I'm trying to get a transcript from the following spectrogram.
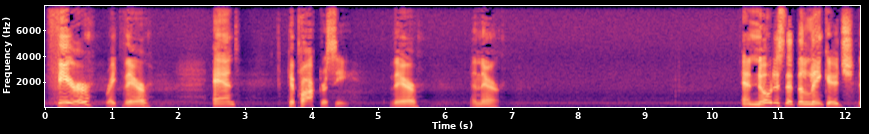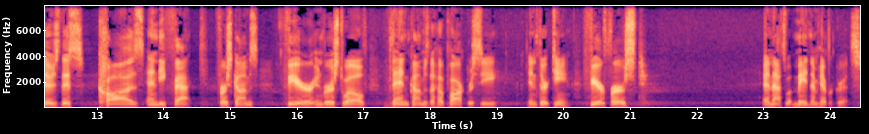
fear, right there, and hypocrisy, there and there. And notice that the linkage, there's this cause and effect. First comes fear in verse 12, then comes the hypocrisy in 13. Fear first, and that's what made them hypocrites.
